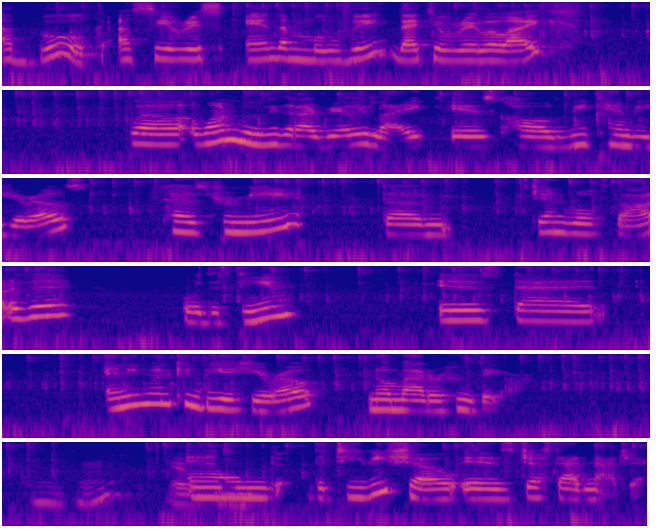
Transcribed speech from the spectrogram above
a book, a series, and a movie that you really like? Well, one movie that I really like is called We Can Be Heroes. Because for me, the general thought of it, or the theme, is that anyone can be a hero no matter who they are. Mm-hmm. And the TV show is Just Add Magic.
